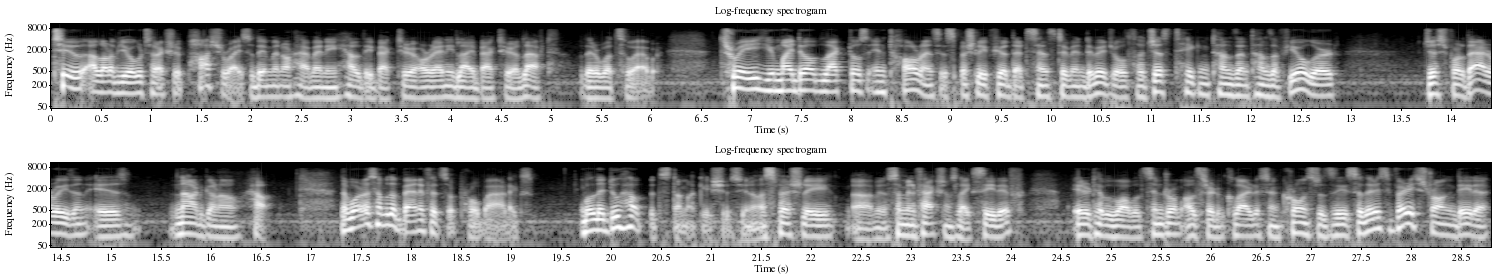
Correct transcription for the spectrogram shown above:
Two, a lot of yogurts are actually pasteurized, so they may not have any healthy bacteria or any live bacteria left there whatsoever. Three, you might develop lactose intolerance, especially if you're that sensitive individual. So just taking tons and tons of yogurt, just for that reason, is not gonna help. Now, what are some of the benefits of probiotics? Well, they do help with stomach issues, you know, especially uh, you know, some infections like C. diff irritable bowel syndrome, ulcerative colitis, and Crohn's disease. So there is very strong data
